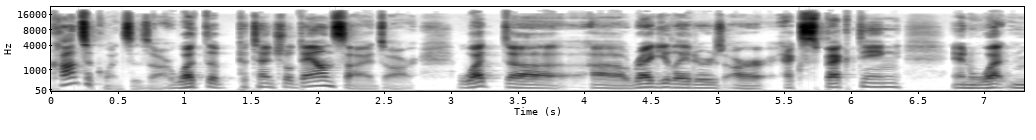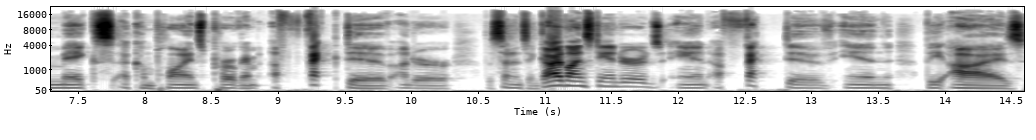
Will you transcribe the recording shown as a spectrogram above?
consequences are, what the potential downsides are, what uh, uh, regulators are expecting, and what makes a compliance program effective under the sentencing guideline standards and effective in the eyes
